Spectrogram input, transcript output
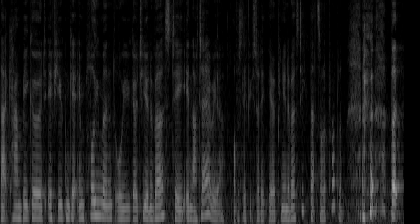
That can be good if you can get employment or you go to university in that area. Obviously, if you study at the Open University, that's not a problem. but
